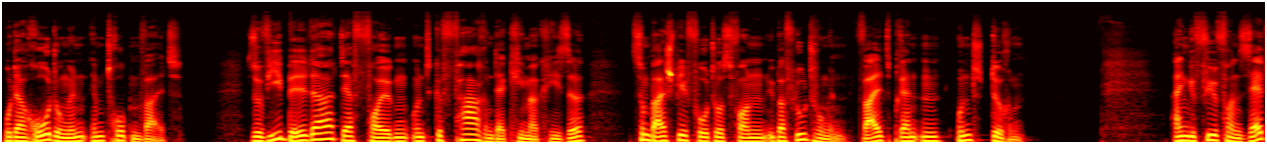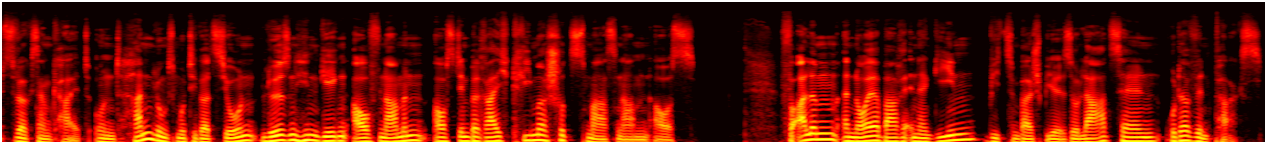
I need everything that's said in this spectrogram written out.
oder Rodungen im Tropenwald, sowie Bilder der Folgen und Gefahren der Klimakrise, zum Beispiel Fotos von Überflutungen, Waldbränden und Dürren. Ein Gefühl von Selbstwirksamkeit und Handlungsmotivation lösen hingegen Aufnahmen aus dem Bereich Klimaschutzmaßnahmen aus. Vor allem erneuerbare Energien wie zum Beispiel Solarzellen oder Windparks.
